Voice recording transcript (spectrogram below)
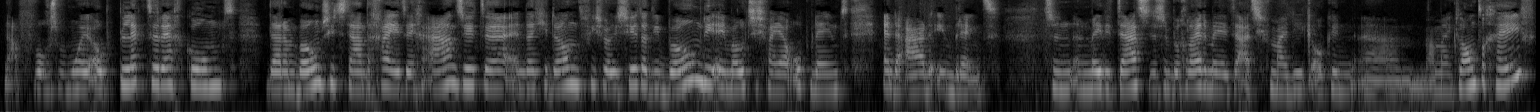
nou, vervolgens op een mooie open plek terechtkomt, daar een boom ziet staan, daar ga je tegenaan zitten en dat je dan visualiseert dat die boom die emoties van jou opneemt en de aarde inbrengt. Het is een, een meditatie, dat is een begeleide meditatie van mij die ik ook in, uh, aan mijn klanten geef.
